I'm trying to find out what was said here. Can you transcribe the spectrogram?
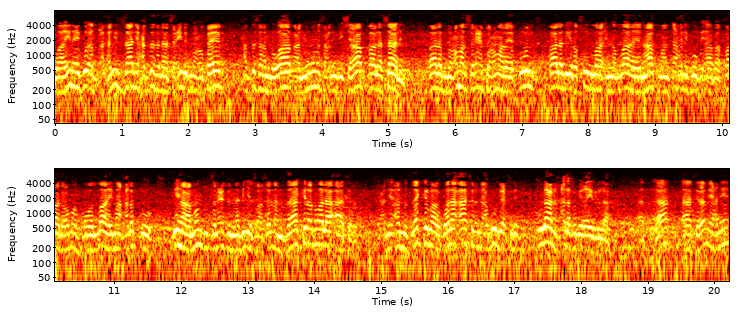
وهنا يقول الحديث الثاني حدثنا سعيد بن عفير حدثنا ابن وهب عن يونس عن ابن شهاب قال سالم. قال ابن عمر سمعت عمر يقول قال لي رسول الله إن الله ينهاكم أن تحلفوا بابا قال عمر فوالله ما حلفت بها منذ سمعت النبي صلى الله عليه وسلم ذاكرا ولا آثرا يعني أن متذكر ولا آثرا أقول يعني فلان حلف بغير الله. آثرا يعني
